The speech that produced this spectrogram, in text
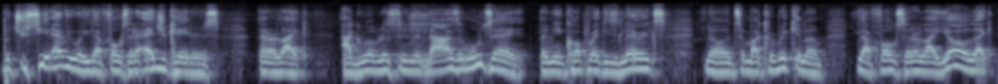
but you see it everywhere. You got folks that are educators that are like, I grew up listening to Nas and Wu Tang. Let me incorporate these lyrics, you know, into my curriculum. You got folks that are like, yo, like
